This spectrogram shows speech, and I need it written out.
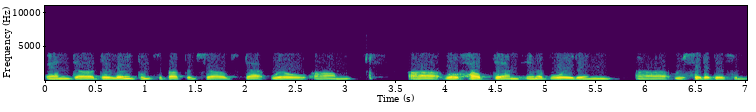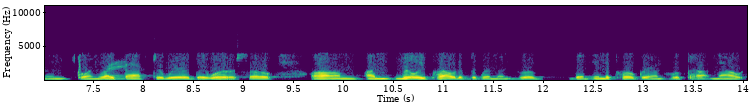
and uh, they learn things about themselves that will um, uh, will help them in avoiding uh, recidivism and going right, right, back to where they were. So um, I'm really proud of the women who have been in the program who have gotten out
